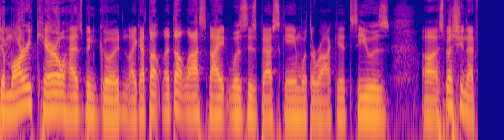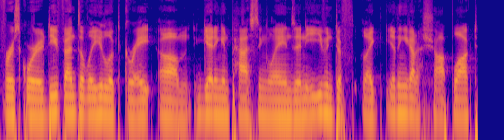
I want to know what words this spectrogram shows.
DeMarre Carroll has been good. Like I thought, I thought last night was his best game with the Rockets. He was, uh, especially in that first quarter, defensively he looked great, um, getting in passing lanes and even def- like I think he got a shot blocked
